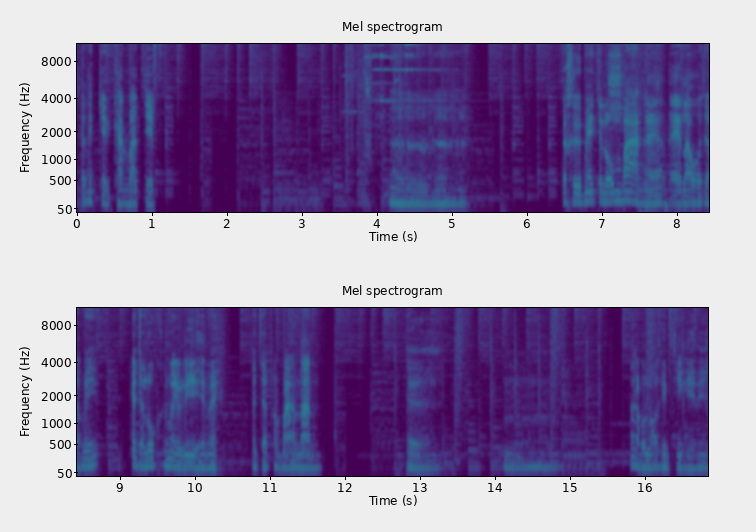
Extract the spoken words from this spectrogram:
ฉันน่าเกลียดการบาดเจ็บเออก็คือแม้จะล้มบ้างนะแต่เราก็จะไม่ก็จะลุกขึ้นมาอยู่ดีใช่ไหมน่าจะประมาณนั้น เออ อืมน่าหัวเราะจริงๆไอ้เนี่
